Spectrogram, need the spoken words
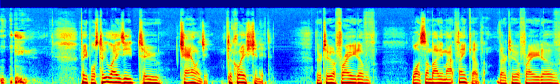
people's too lazy to challenge it, to question it. They're too afraid of what somebody might think of them. They're too afraid of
